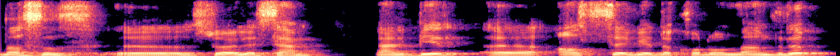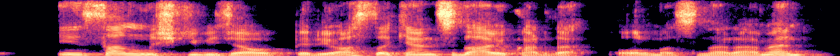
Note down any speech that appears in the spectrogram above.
nasıl e, söylesem yani bir e, alt seviyede konumlandırıp insanmış gibi cevap veriyor. Aslında kendisi daha yukarıda olmasına rağmen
